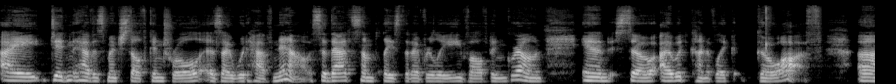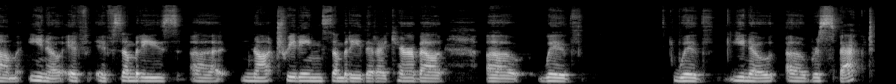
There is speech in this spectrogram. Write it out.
I didn't have as much self control as I would have now. So that's some place that I've really evolved and grown. And so I would kind of like go off. Um, you know, if, if somebody's, uh, not treating somebody that I care about, uh, with with you know uh, respect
